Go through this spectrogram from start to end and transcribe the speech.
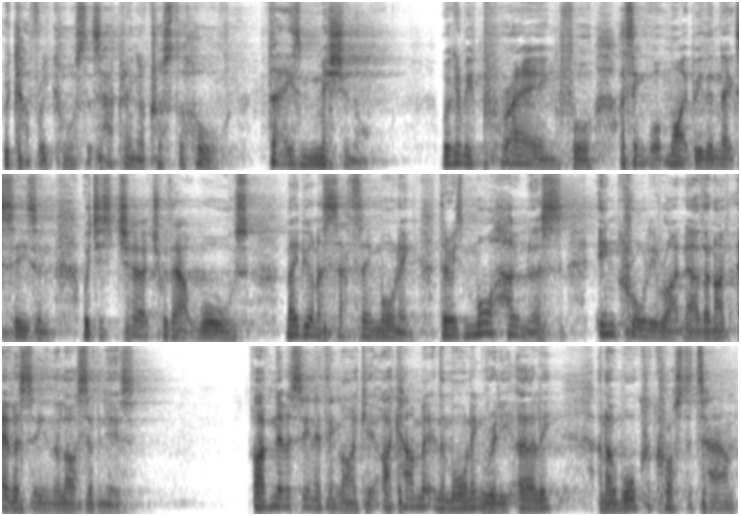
recovery course that's happening across the hall. That is missional. We're going to be praying for, I think, what might be the next season, which is Church Without Walls. Maybe on a Saturday morning. There is more homeless in Crawley right now than I've ever seen in the last seven years. I've never seen anything like it. I come in the morning really early and I walk across the town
